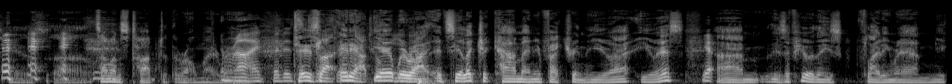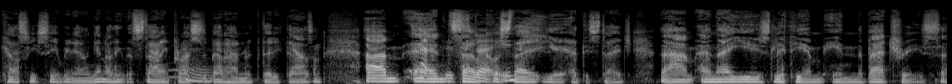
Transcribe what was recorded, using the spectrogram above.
Tesla. Someone's typed it the wrong way around. Right, but it's Tesla. Tesla Anyhow, yeah, we're right. It's the electric car manufacturer in the US. Yep. Um, there's a few of these floating around Newcastle. You see every now and again. I think the starting price is about 130,000. Um, and so, of course, they yeah, at this stage, um, and they use lithium in the batteries. So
